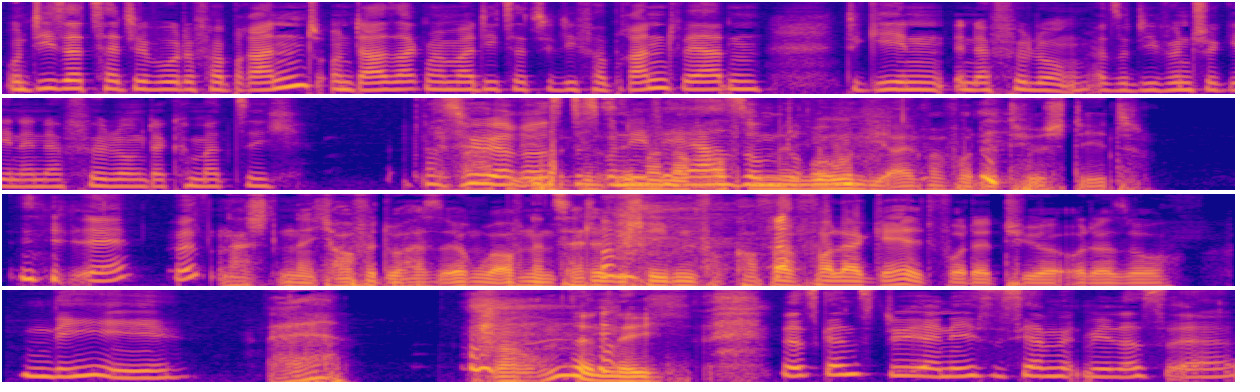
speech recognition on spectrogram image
Und dieser Zettel wurde verbrannt und da sagt man mal, die Zettel, die verbrannt werden, die gehen in Erfüllung. Also die Wünsche gehen in Erfüllung. Da kümmert sich was Höheres, das Universum drum. die einfach vor der Tür steht. Äh? Was? Na, ich hoffe, du hast irgendwo auf einen Zettel geschrieben, Koffer voller Geld vor der Tür oder so. Nee. Hä? Warum denn nicht? Das kannst du ja nächstes Jahr mit mir das. Äh...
